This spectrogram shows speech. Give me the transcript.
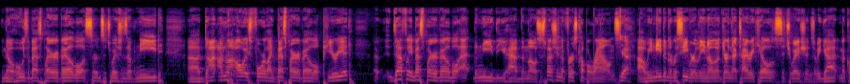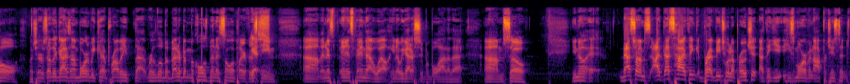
you know who's the best player available in certain situations of need. Uh, I'm not always for like best player available. Period. Uh, Definitely best player available at the need that you have the most, especially in the first couple rounds. Yeah. uh, we needed the receiver, you know, during that Tyreek Hill situation. So we got Mecole, which there's other guys on board. We could probably that were a little bit better, but Mecole's been a solid player for Yes. this team, um, and it's and it's panned out well. You know, we got a Super Bowl out of that. Um, so you know, eh, that's what I'm. I, that's how I think Brett Veach would approach it. I think he, he's more of an opportunistic,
